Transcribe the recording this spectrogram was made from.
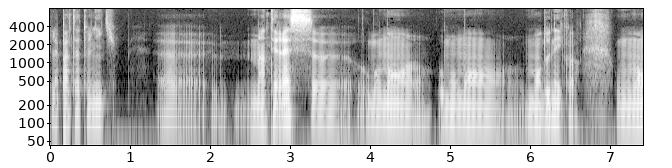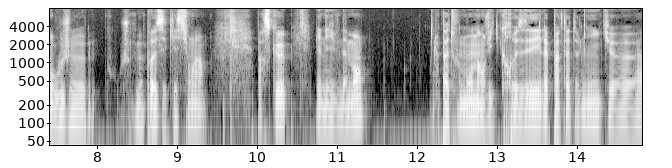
la pentatonique euh, m'intéresse au moment au moment au moment donné quoi au moment où je je me pose ces questions-là. Parce que, bien évidemment, pas tout le monde a envie de creuser la pentatonique euh,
